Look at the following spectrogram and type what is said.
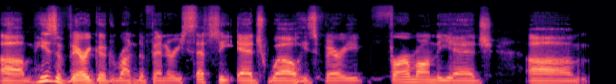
Um, he's a very good run defender. He sets the edge well. He's very firm on the edge, um,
